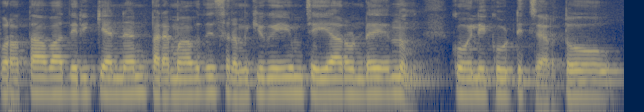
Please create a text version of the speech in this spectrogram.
പുറത്താവാതിരിക്കാൻ ഞാൻ പരമാവധി ശ്രമിക്കുകയും ചെയ്യാറുണ്ട് എന്നും കോഹ്ലി കൂട്ടിച്ചേർത്തു.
